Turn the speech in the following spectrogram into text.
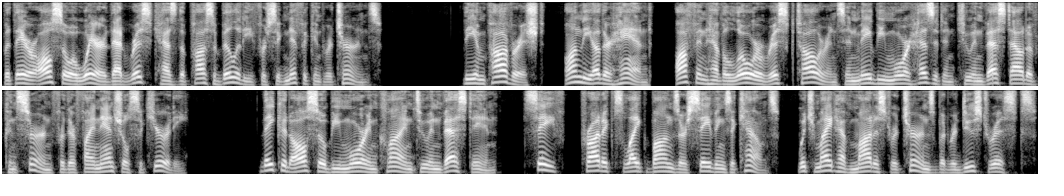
but they are also aware that risk has the possibility for significant returns. The impoverished, on the other hand, often have a lower risk tolerance and may be more hesitant to invest out of concern for their financial security. They could also be more inclined to invest in, safe, products like bonds or savings accounts, which might have modest returns but reduced risks.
